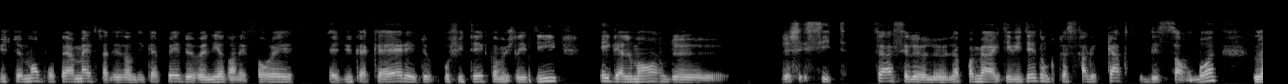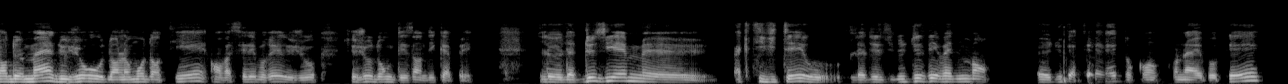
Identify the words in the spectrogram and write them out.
justement pour permettre à des handicapés de venir dans les forêts euh, du KKL et de profiter, comme je l'ai dit, également de, de ces sites. Ça, c'est la première activité. Donc, ce sera le 4 décembre, lendemain du jour où, dans le monde entier, on va célébrer le jour, ce jour donc des handicapés. La deuxième euh, activité ou la le deuxième événement euh, du café donc qu'on a évoqué,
